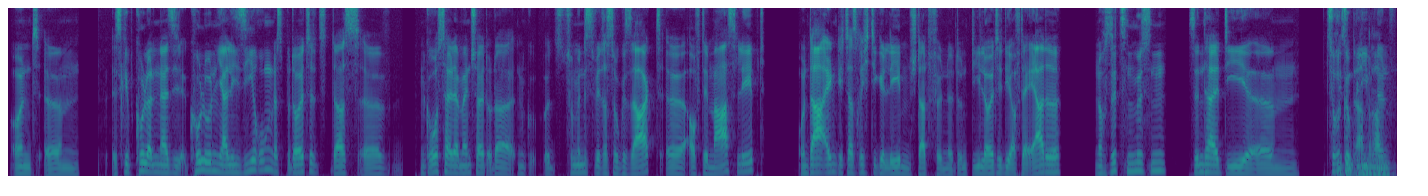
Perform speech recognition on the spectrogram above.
Und ähm, es gibt Kolonialisi Kolonialisierung, das bedeutet, dass äh, ein Großteil der Menschheit oder ein, zumindest wird das so gesagt, äh, auf dem Mars lebt und da eigentlich das richtige Leben stattfindet. Und die Leute, die auf der Erde noch sitzen müssen, sind halt die ähm, Die zurückgebliebenen.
